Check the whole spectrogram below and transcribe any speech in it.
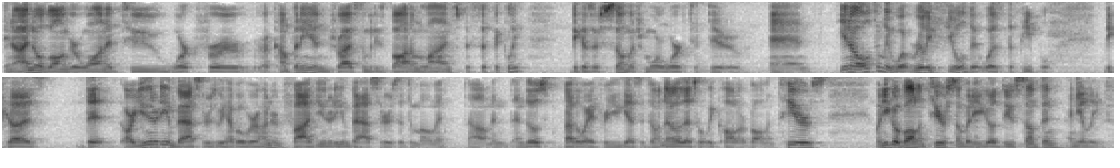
you know, I no longer wanted to work for a company and drive somebody's bottom line specifically because there's so much more work to do. And, you know, ultimately what really fueled it was the people because the, our Unity ambassadors, we have over 105 Unity ambassadors at the moment. Um, and, and those, by the way, for you guys that don't know, that's what we call our volunteers. When you go volunteer somebody, you go do something and you leave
